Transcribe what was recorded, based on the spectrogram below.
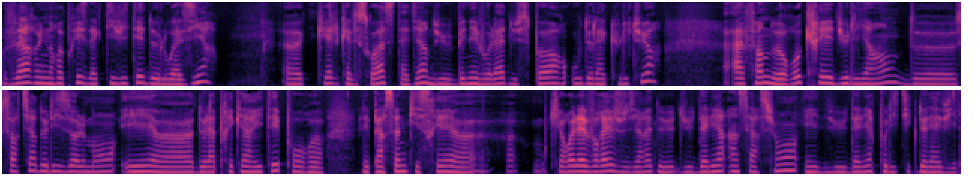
vers une reprise d'activité de loisirs, quelle qu'elle soit, c'est-à-dire du bénévolat, du sport ou de la culture afin de recréer du lien, de sortir de l'isolement et euh, de la précarité pour euh, les personnes qui seraient, euh, qui relèveraient, je dirais, du délire insertion et du délire politique de la ville.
